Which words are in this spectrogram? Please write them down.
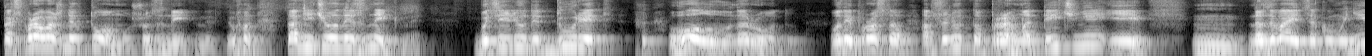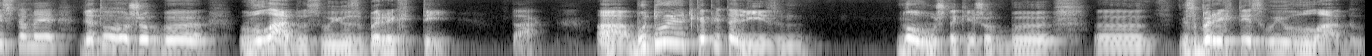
Так справа ж не в тому, що зникне. Там нічого не зникне. Бо ці люди дурять голову народу. Вони просто абсолютно прагматичні і називаються комуністами для того, щоб е, владу свою зберегти. Так. А будують капіталізм. Знову ж таки, щоб е, е, зберегти свою владу.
